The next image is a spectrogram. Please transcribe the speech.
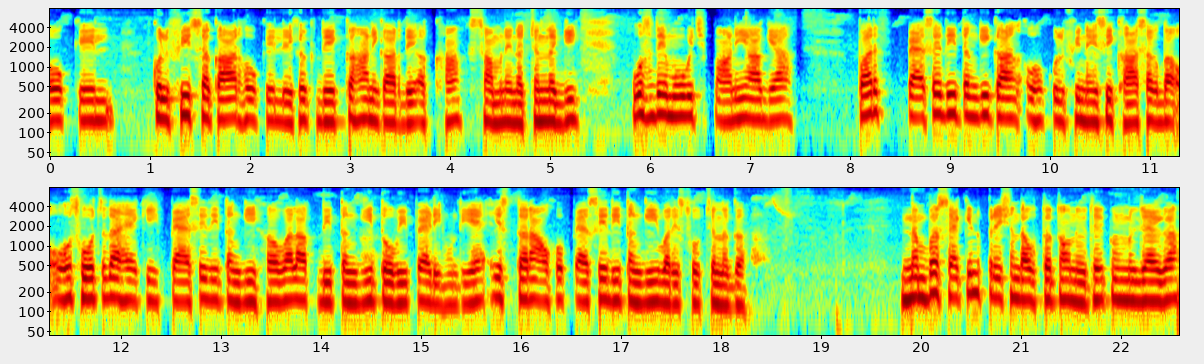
ਹੋ ਕੇ, ਕੁਲਫੀ ਸਕਾਰ ਹੋ ਕੇ ਲੇਖਕ ਦੇ ਕਹਾਣੀਕਾਰ ਦੇ ਅੱਖਾਂ ਸਾਹਮਣੇ ਨੱਚਣ ਲੱਗੀ। ਉਸ ਦੇ ਮੂੰਹ ਵਿੱਚ ਪਾਣੀ ਆ ਗਿਆ, ਪਰ ਪੈਸੇ ਦੀ ਤੰਗੀ ਕਾਰਨ ਉਹ ਕੁਲਫੀ ਨਹੀਂ ਸੀ ਖਾ ਸਕਦਾ। ਉਹ ਸੋਚਦਾ ਹੈ ਕਿ ਪੈਸੇ ਦੀ ਤੰਗੀ ਹਵਾਲਾਤ ਦੀ ਤੰਗੀ ਤੋਂ ਵੀ ਭੈੜੀ ਹੁੰਦੀ ਹੈ। ਇਸ ਤਰ੍ਹਾਂ ਉਹ ਪੈਸੇ ਦੀ ਤੰਗੀ ਬਾਰੇ ਸੋਚਣ ਲੱਗਾ। ਨੰਬਰ ਸੈਕਿੰਡ ਪ੍ਰਸ਼ਨ ਦਾ ਉੱਤਰ ਤੁਹਾਨੂੰ ਇੱਥੇ ਮਿਲ ਜਾਏਗਾ।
